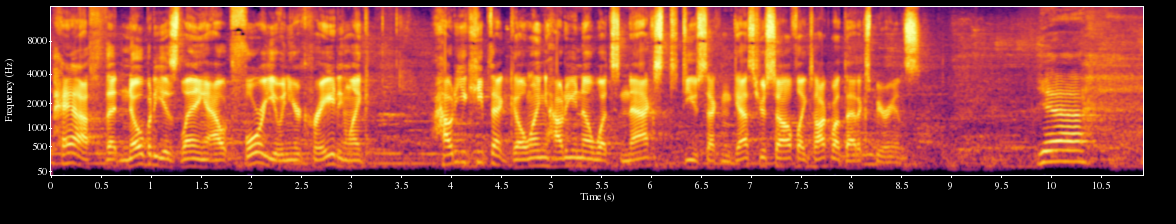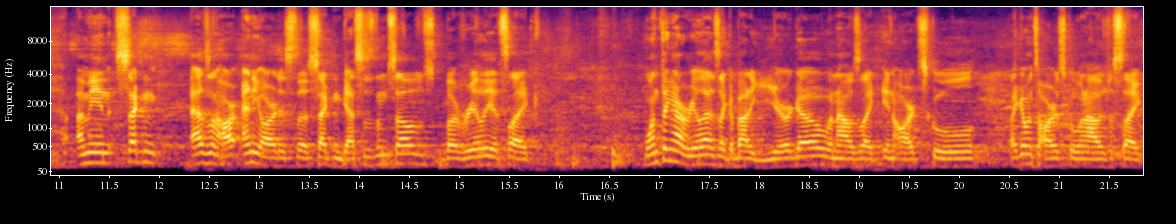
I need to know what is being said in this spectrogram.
path that nobody is laying out for you and you're creating like how do you keep that going? How do you know what's next? Do you second guess yourself? Like talk about that experience. yeah. I mean, second as an art, any artist, the second guesses themselves. But really, it's like one thing I realized like about a year ago when I was like in art school. Like I went to art school and I was just like,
